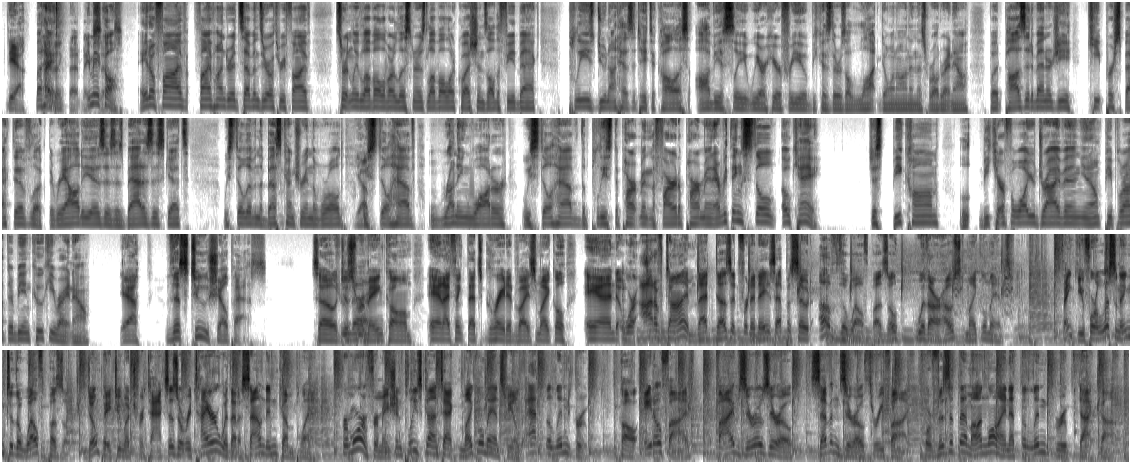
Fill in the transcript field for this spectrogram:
Yeah. But hey, I think that makes give me sense. a call. 805 500 7035. Certainly love all of our listeners, love all our questions, all the feedback. Please do not hesitate to call us. Obviously, we are here for you because there's a lot going on in this world right now. But positive energy, keep perspective. Look, the reality is is as bad as this gets, we still live in the best country in the world. Yep. We still have running water. We still have the police department and the fire department. Everything's still okay. Just be calm. Be careful while you're driving. You know, people are out there being kooky right now. Yeah. This too shall pass. So True just that. remain calm. And I think that's great advice, Michael. And we're out of time. That does it for today's episode of The Wealth Puzzle with our host, Michael Mansfield. Thank you for listening to The Wealth Puzzle. Don't pay too much for taxes or retire without a sound income plan. For more information, please contact Michael Mansfield at the Lynd Group. Call 805 500 7035 or visit them online at thelyndgroup.com.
